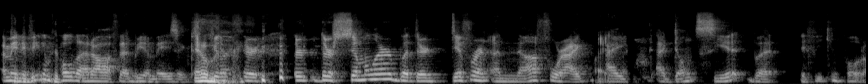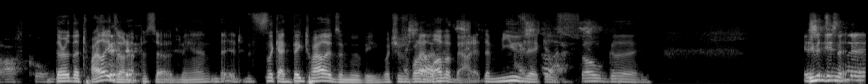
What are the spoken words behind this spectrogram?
I mean, if you can pull that off, that'd be amazing. I feel like they're they're they're similar, but they're different enough where I I I don't see it. But if he can pull it off, cool. they're the Twilight Zone episodes, man. It's like a big Twilight Zone movie, which is I what I love haven't about it. The music is so good. Is, even is the- the,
